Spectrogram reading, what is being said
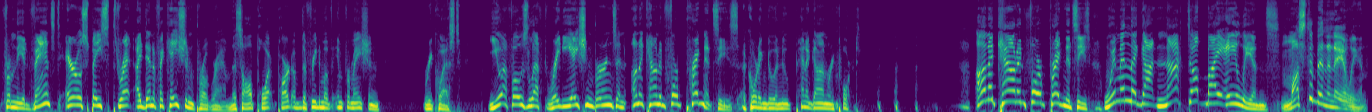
from the Advanced Aerospace Threat Identification Program. This all part of the Freedom of Information request. UFOs left radiation burns and unaccounted for pregnancies, according to a new Pentagon report. Unaccounted for pregnancies. Women that got knocked up by aliens. Must have been an alien.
